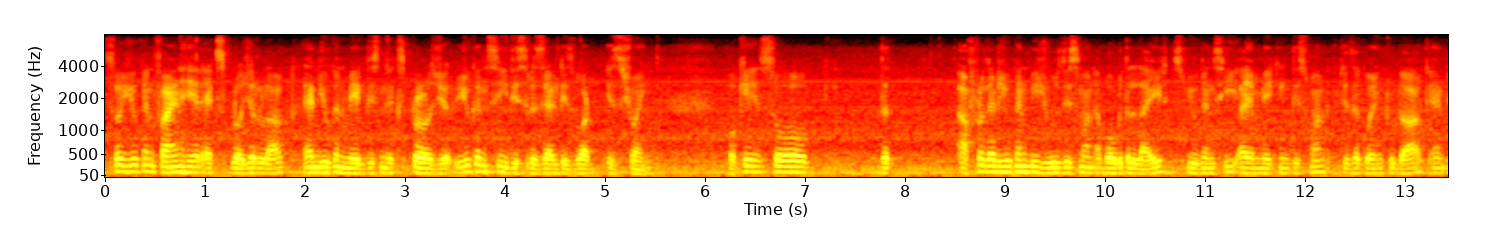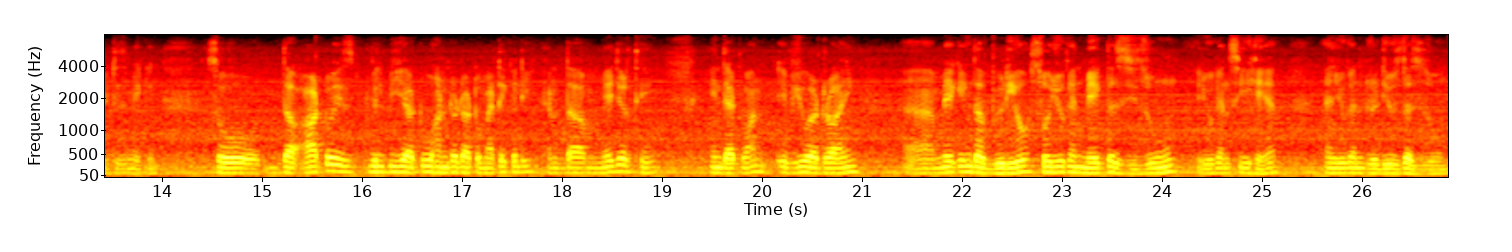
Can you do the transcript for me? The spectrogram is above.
So you can find here exposure locked and you can make this exposure. You can see this result is what is showing okay? So after that you can be use this one about the light. So you can see i am making this one. It is going to dark and it is making. So the auto is will be a 200 automatically. And the major thing in that one if you are drawing uh, making the video so you can make the zoom. You can see here and you can reduce the zoom.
